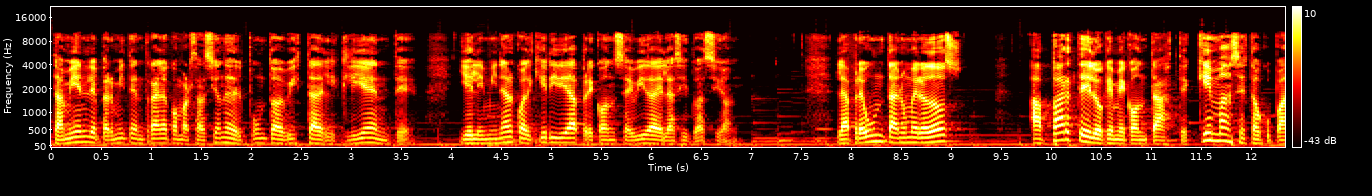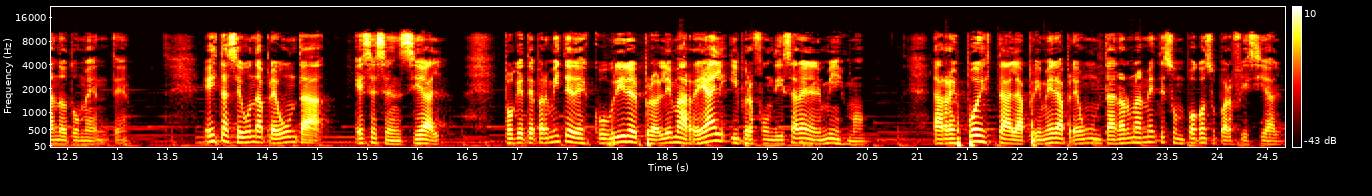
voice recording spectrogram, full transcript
también le permite entrar en la conversación desde el punto de vista del cliente y eliminar cualquier idea preconcebida de la situación. La pregunta número 2. Aparte de lo que me contaste, ¿qué más está ocupando tu mente? Esta segunda pregunta es esencial, porque te permite descubrir el problema real y profundizar en el mismo. La respuesta a la primera pregunta normalmente es un poco superficial.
